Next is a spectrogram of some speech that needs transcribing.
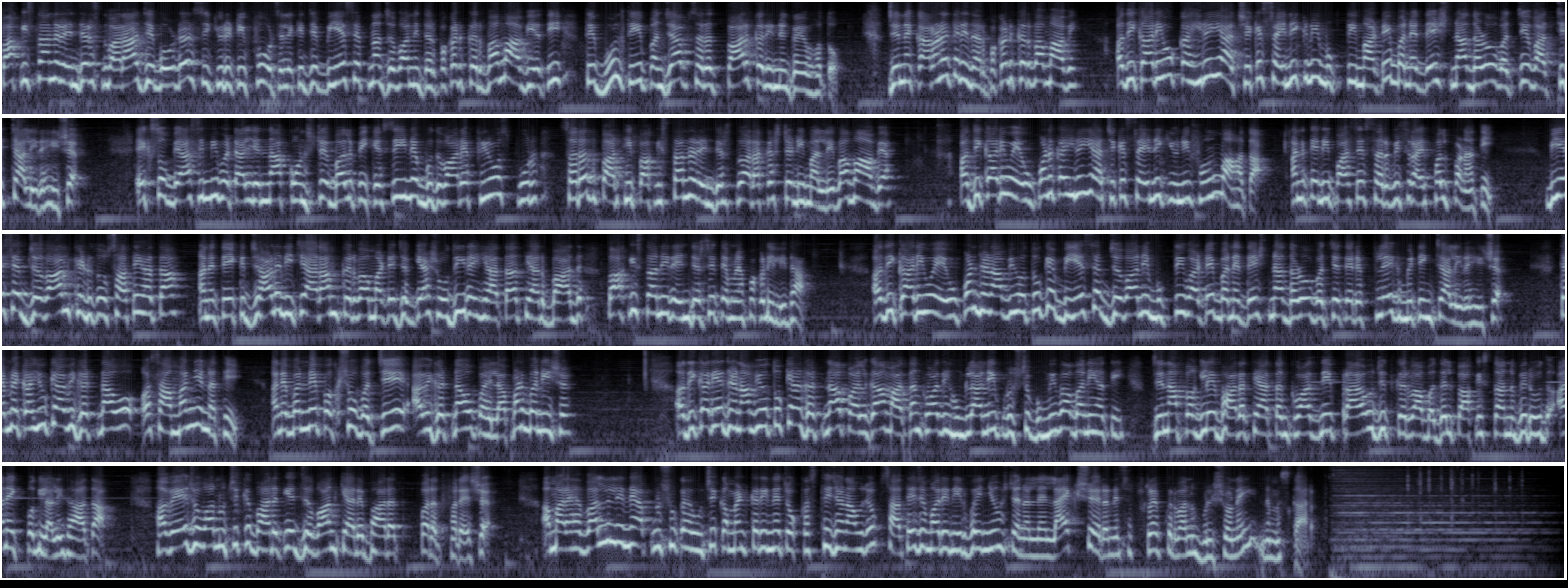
પાકિસ્તાન રેન્જર્સ દ્વારા જે બોર્ડર સિક્યુરિટી ફોર્સ એટલે કે જે બીએસએફના જવાનની ધરપકડ કરવામાં આવી હતી, તે ભૂલથી પંજાબ સરહદ પાર કરીને ગયો હતો, જેને કારણે તેની ધરપકડ કરવામાં આવી. અધિકારીઓ કહી રહ્યા છે કે સૈનિકની મુક્તિ માટે બંને દેશના દળો વચ્ચે વાતચીત ચાલી રહી છે. એકસો બ્યાસીમી બટાલિયનના કોન્સ્ટેબલ પીકે સિંહને બુધવારે ફિરોઝપુર સરહદ પારથી પાકિસ્તાન રેન્જર્સ દ્વારા કસ્ટડીમાં લેવામાં આવ્યા. અધિકારીઓ એવું પણ કહી રહ્યા છે કે સૈનિક યુનિફોર્મમાં હતા. અને તેની પાસે સર્વિસ રાઇફલ પણ હતી. બીએસએફ જવાન ખેડૂતો સાથે હતા અને તે એક ઝાડ નીચે આરામ કરવા માટે જગ્યા શોધી રહ્યા હતા. ત્યારબાદ પાકિસ્તાની રેન્જર્સે તેમને પકડી લીધા. અધિકારીઓએ એવું પણ જણાવ્યું હતું કે બીએસએફ જવાની મુક્તિ માટે બંને દેશના દળો વચ્ચે ત્યારે ફ્લેગ મીટિંગ ચાલી રહી છે. તેમણે કહ્યું કે આવી ઘટનાઓ અસામાન્ય નથી અને બંને પક્ષો વચ્ચે આવી ઘટનાઓ પહેલા પણ બની છે. અધિકારીએ જણાવ્યું હતું કે આ ઘટના પલગામ આતંકવાદી હુમલાની પૃષ્ઠભૂમિમાં બની હતી, જેના પગલે ભારતે આતંકવાદને પ્રાયોજિત કરવા બદલ પાકિસ્તાન વિરુદ્ધ અનેક પગલાં લીધા હતા. હવે જોવાનું છે કે ભારતીય જવાન ક્યારે ભારત પરત ફરે છે. અમારા અહેવાલને લઈને આપનું શું કહેવું છે? કમેન્ટ કરીને ચોક્કસથી જણાવજો. સાથે જ અમારી નિર્ભય ન્યૂઝ ચેનલને લાઇક, શેર અને સબસ્ક્રાઇબ કરવાનું ભૂલશો નહીં. નમસ્કાર.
